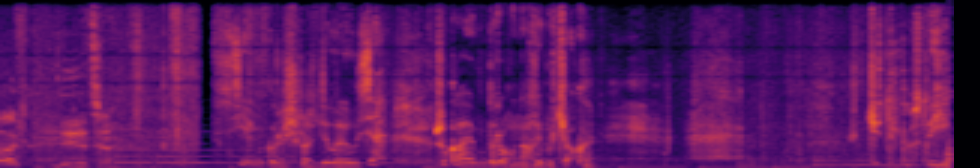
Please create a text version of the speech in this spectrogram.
Так, дивіться. Всі ми, коротше, розділилися. Шукаємо дорогу на глибочок. Там стоїть.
